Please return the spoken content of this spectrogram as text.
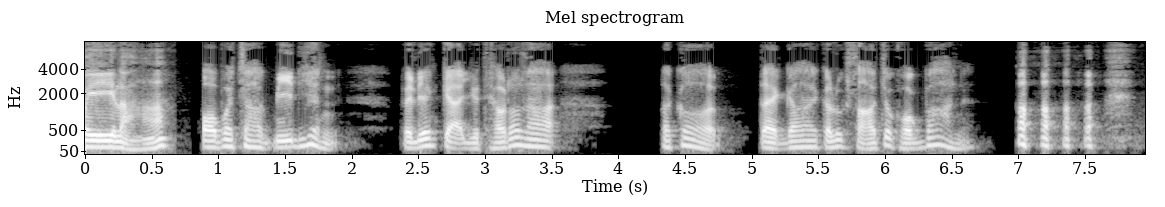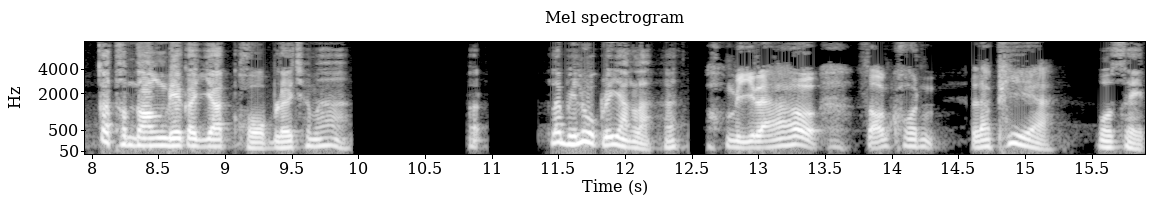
ปีล่ะฮะ ออกมาจากมีเดียน ไปเลี้ยงแกะอยู่แถวนั้นละแล้วก็แต่งงานกับลูกสาวเจ้าของบ้านน่ะก็ทำนองเดียวกับยาโคบเลยใช่ไหมเอ่อแล้วมีลูกหรือยังล่ะฮะ มีแล้วสองคนและพี่อะโมเสส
